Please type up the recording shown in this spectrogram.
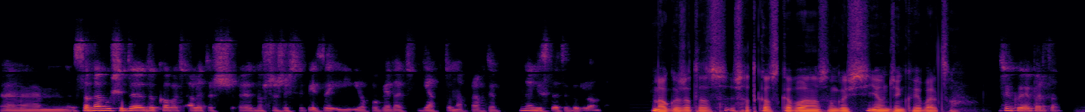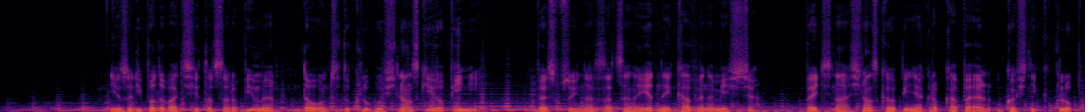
em, samemu się deedukować, ale też no, szerzyć tę wiedzę i, i opowiadać, jak to naprawdę, no niestety wygląda. Małgorzata Szatkowska była naszą gościnią. Dziękuję bardzo. Dziękuję bardzo. Jeżeli podoba Ci się to, co robimy, dołącz do klubu Śląskiej Opinii. Wesprzyj nas za cenę jednej kawy na mieście. Wejdź na śląskaopinia.pl ukośnik klub.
